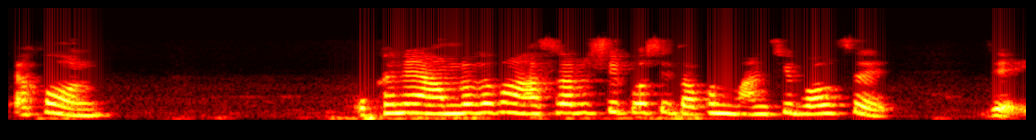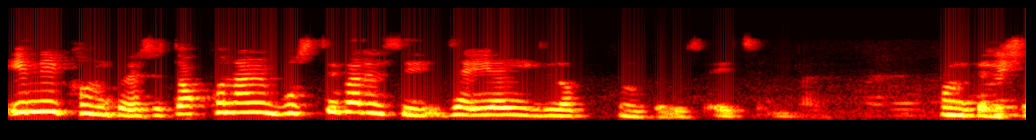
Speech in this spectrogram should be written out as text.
এখন ওখানে আমরা যখন আশ্রাবেশি করছি, তখন মানুষই বলছে যে, ইনি খুন করেছে। তখন আমি বুঝতে পারিছি যে, এই লোক খুন করেছে, এই চেম্বারে খুন করেছে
